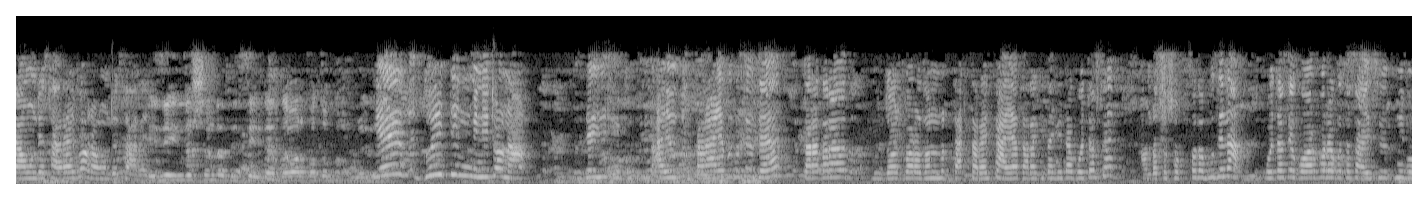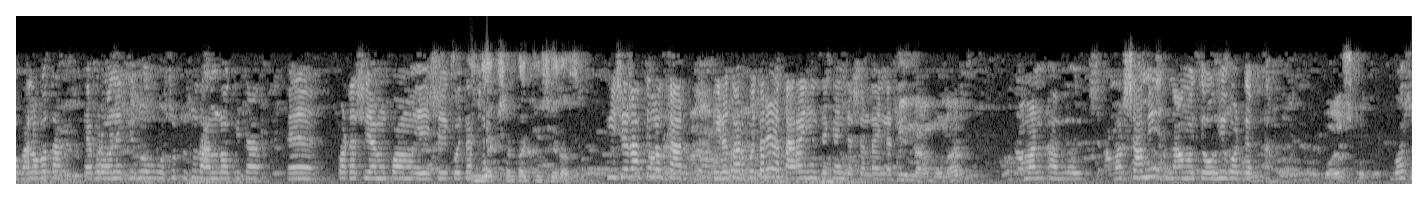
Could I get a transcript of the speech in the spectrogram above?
রাউন্ডে সারাইব রাউন্ডে সারাইব। এই যে ইঞ্জেকশনটা দিছে এটা দেওয়ার কতক্ষণ এ দুই তিন মিনিটও না। আয়ু তারা আয়া কইতেছে যে তারা তারা দশ বারো জন ডাক্তার আইসে আয়া তারা কিতা কিতা কইতাছে। আমরা তো সব কথা বুঝি না। কইতাছে ঘর পরে কইতাছে আইসি নিব ভালো কথা। এরপরে অনেক কিছু ওষুধ টষুধ আনলো কিটা পটাশিয়াম কম এই সেই কইতাছে। কিসের আছে? কিসের স্যার এটা তো আর কইতারি না তারাই হেন থেকে লাইন ওনার? আমার আমার স্বামী নাম হচ্ছে অহিবর দেবনাথ। বয়স কত? বয়স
